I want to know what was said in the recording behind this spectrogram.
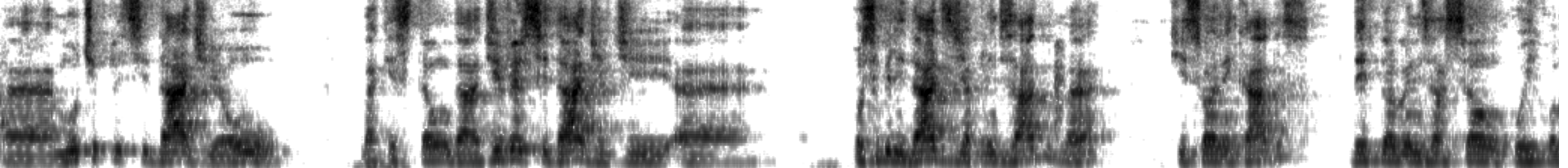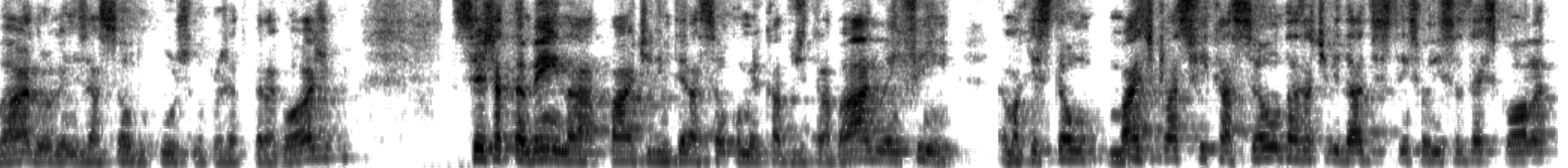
é, multiplicidade ou na questão da diversidade de possibilidades de aprendizado, né? Que são elencadas dentro da organização curricular, da organização do curso do projeto pedagógico, seja também na parte de interação com o mercado de trabalho, enfim, é uma questão mais de classificação das atividades extensionistas da escola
